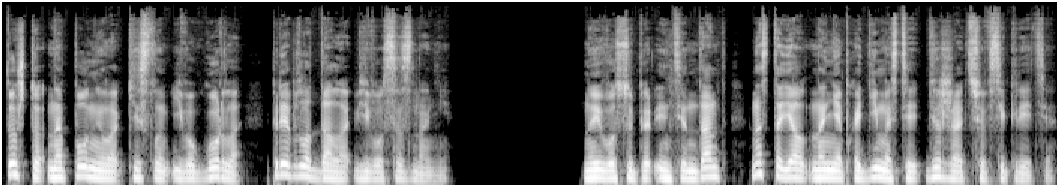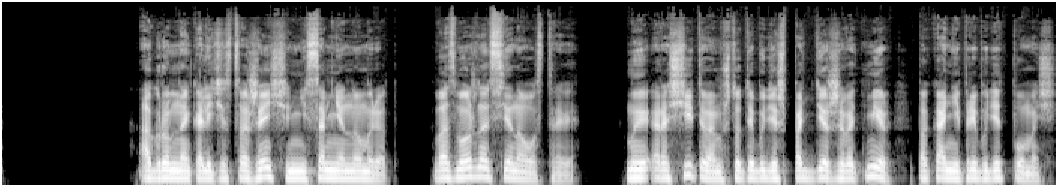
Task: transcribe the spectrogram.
то, что наполнило кислым его горло, преобладало в его сознании. Но его суперинтендант настоял на необходимости держать все в секрете. Огромное количество женщин, несомненно, умрет. Возможно, все на острове. Мы рассчитываем, что ты будешь поддерживать мир, пока не прибудет помощь.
